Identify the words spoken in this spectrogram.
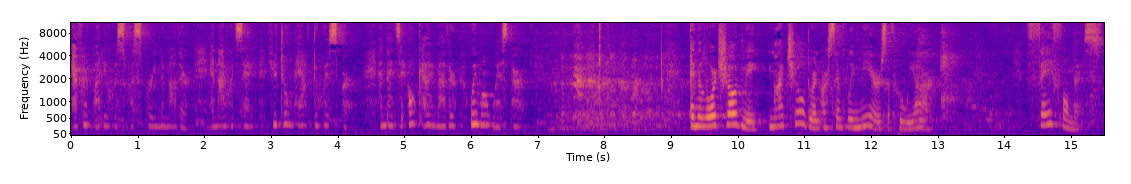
Everybody was whispering to mother. And I would say, You don't have to whisper. And they'd say, Okay, mother, we won't whisper. and the Lord showed me, My children are simply mirrors of who we are. Faithfulness.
